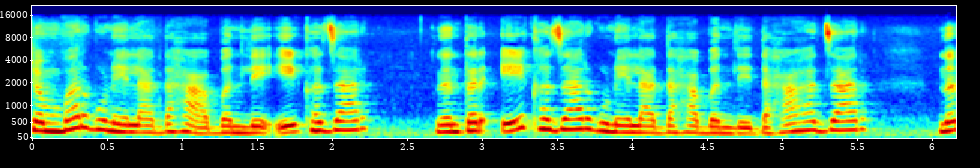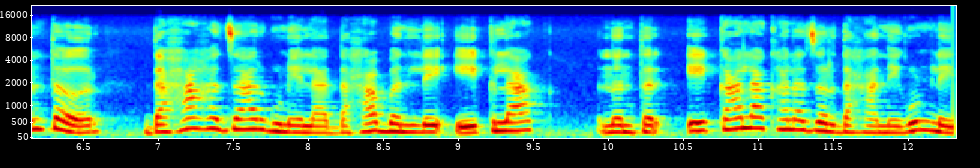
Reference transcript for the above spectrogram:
शंभर गुणेला दहा बनले एक हजार नंतर एक हजार गुणेला दहा बनले दहा हजार नंतर दहा हजार गुणेला दहा बनले एक लाख नंतर एका लाखाला जर दहाने गुणले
